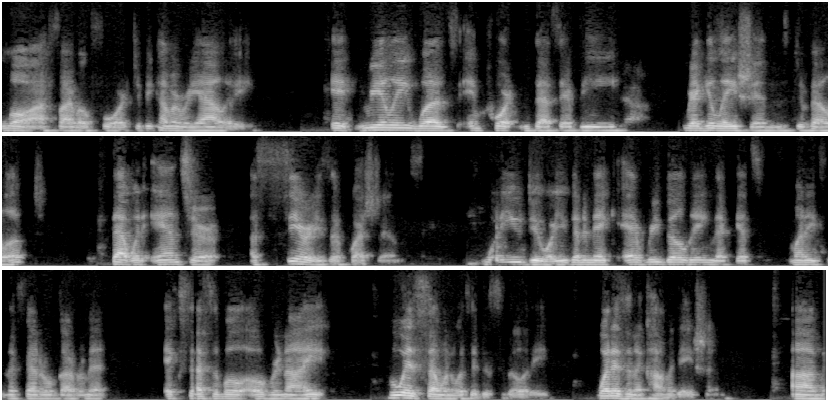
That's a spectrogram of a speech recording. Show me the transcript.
law, 504, to become a reality, it really was important that there be regulations developed that would answer a series of questions. What do you do? Are you going to make every building that gets money from the federal government accessible overnight? Who is someone with a disability? What is an accommodation? Um,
